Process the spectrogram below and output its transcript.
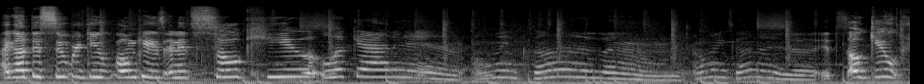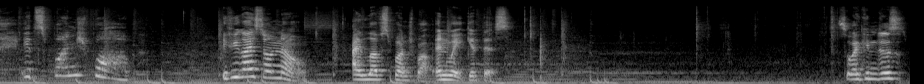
I got this super cute phone case and it's so cute. Look at it. Oh my god. Oh my god. It's so cute. It's SpongeBob. If you guys don't know, I love SpongeBob. And wait, get this. So I can just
